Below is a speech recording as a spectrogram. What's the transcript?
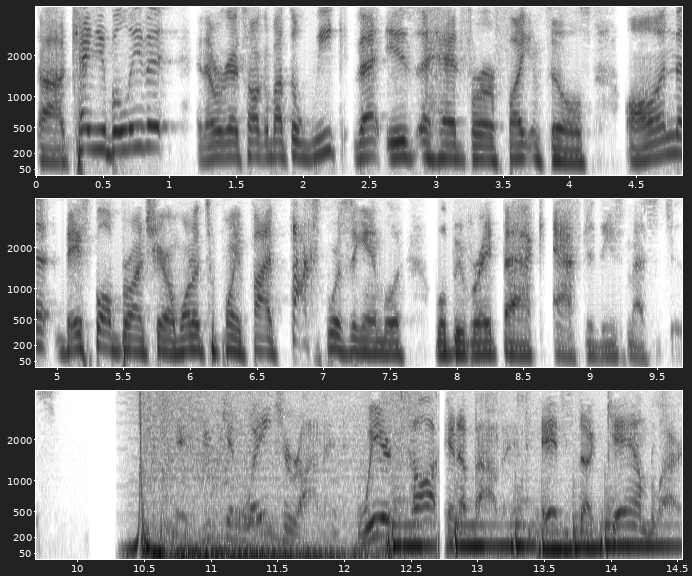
uh, can you believe it? And then we're going to talk about the week that is ahead for our fight and Phils on baseball brunch here on 102.5 Fox Sports The Gambler. We'll be right back after these messages. If you can wager on it, we're talking about it. It's the Gambler.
